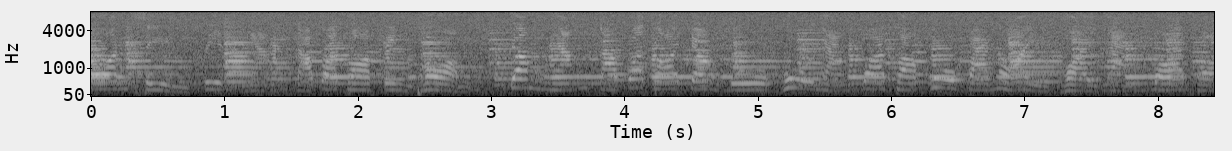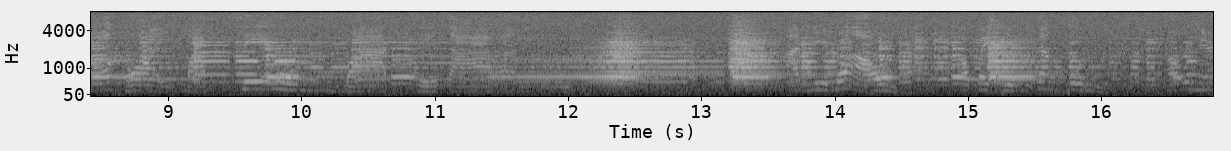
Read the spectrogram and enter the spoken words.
ตอนสิ่งปิดหยังกับบ่ทอปิ่นทองจ้องหยังกับบ่ทอจ้องดูคู่หยังบ่ทอคู่ปลาน้อยคอยหยังบ่ทอคอยบัดสีลมบาดสีตาอันนี้บ่เอา ไปถึงข้างบนเขาเนี่ย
